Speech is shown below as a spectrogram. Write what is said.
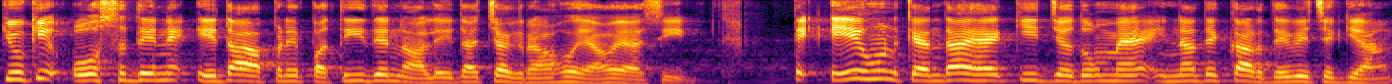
ਕਿਉਂਕਿ ਉਸ ਦਿਨ ਇਹਦਾ ਆਪਣੇ ਪਤੀ ਦੇ ਨਾਲ ਇਹਦਾ ਝਗੜਾ ਹੋਇਆ ਹੋਇਆ ਸੀ। ਤੇ ਇਹ ਹੁਣ ਕਹਿੰਦਾ ਹੈ ਕਿ ਜਦੋਂ ਮੈਂ ਇਹਨਾਂ ਦੇ ਘਰ ਦੇ ਵਿੱਚ ਗਿਆ,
